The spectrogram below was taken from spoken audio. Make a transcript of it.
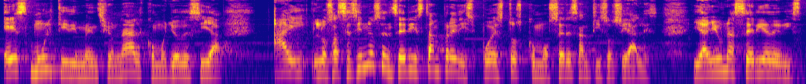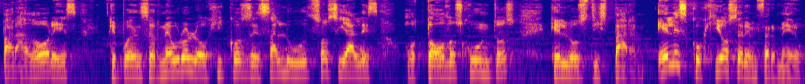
Es multidimensional, como yo decía. Hay, los asesinos en serie están predispuestos como seres antisociales y hay una serie de disparadores que pueden ser neurológicos, de salud, sociales o todos juntos que los disparan. Él escogió ser enfermero.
